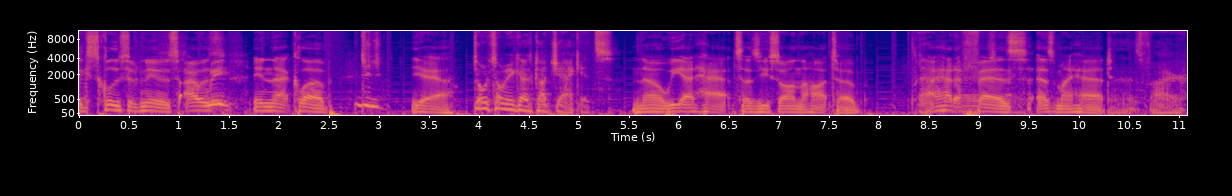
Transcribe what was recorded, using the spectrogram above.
Exclusive news. I was Wait. in that club. Did you- Yeah. don't tell me you guys got jackets. No, we had hats, as you saw in the hot tub. I had a fez as my hat. That's fire.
